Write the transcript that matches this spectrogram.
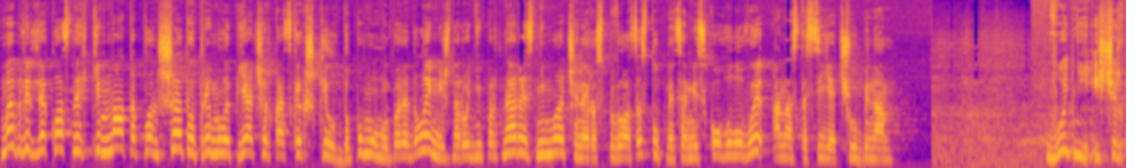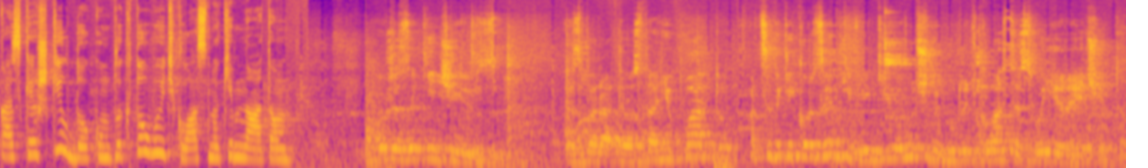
Меблі для класних кімнат та планшети отримали п'ять черкаських шкіл. Допомогу передали міжнародні партнери з Німеччини, розповіла заступниця міського голови Анастасія Чубіна. В одній із черкаських шкіл доукомплектовують класну кімнату. Ми вже закінчуємо збирати останню парту. А це такі корзинки, в які учні будуть класти свої речі, там,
